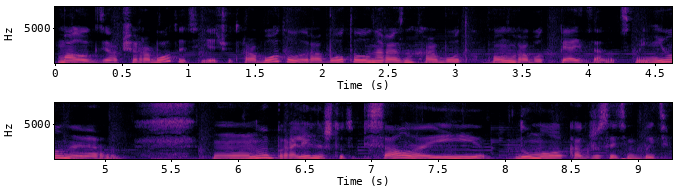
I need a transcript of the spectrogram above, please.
мало где вообще работать. Я что-то работала, работала на разных работах. По-моему, работ 5 за год сменила, наверное. Ну и параллельно что-то писала и думала, как же с этим быть.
